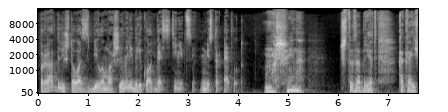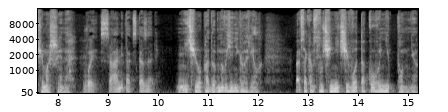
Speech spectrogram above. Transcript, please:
Правда ли, что вас сбила машина недалеко от гостиницы, мистер Эдвуд? Машина? Что за бред? Какая еще машина? Вы сами так сказали. Ничего подобного я не говорил. Во всяком случае, ничего такого не помню.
